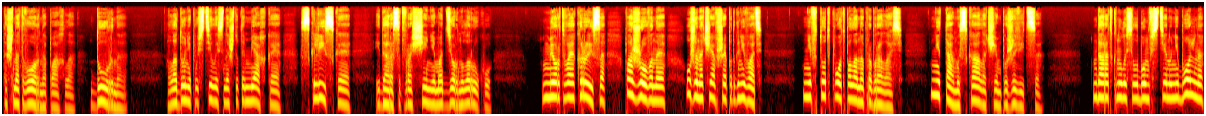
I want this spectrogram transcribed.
тошнотворно пахло, дурно. Ладонь опустилась на что-то мягкое, склизкое, и Дара с отвращением отдернула руку. Мертвая крыса, пожеванная, уже начавшая подгнивать. Не в тот подпол она пробралась. Не там искала, чем поживиться. Дара ткнулась лбом в стену не больно,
